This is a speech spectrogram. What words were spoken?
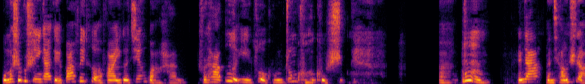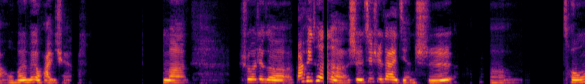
我们是不是应该给巴菲特发一个监管函？说他恶意做空中国股市，嗯，人家很强势啊，我们没有话语权。那么说这个巴菲特呢，是继续在减持，嗯，从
